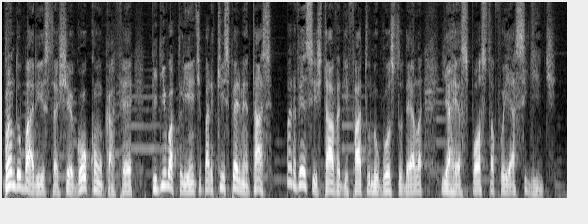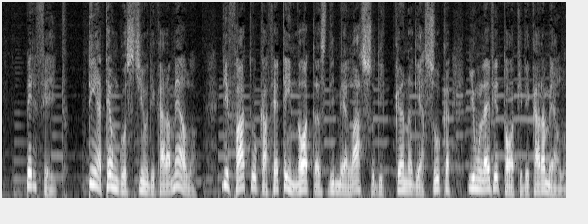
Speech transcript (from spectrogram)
quando o barista chegou com o café, pediu à cliente para que experimentasse para ver se estava de fato no gosto dela e a resposta foi a seguinte: Perfeito. Tem até um gostinho de caramelo? De fato, o café tem notas de melaço de cana-de-açúcar e um leve toque de caramelo.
